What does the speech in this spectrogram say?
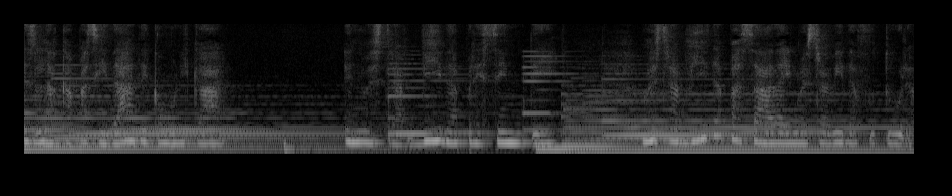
Es la capacidad de comunicar en nuestra vida presente, nuestra vida pasada y nuestra vida futura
